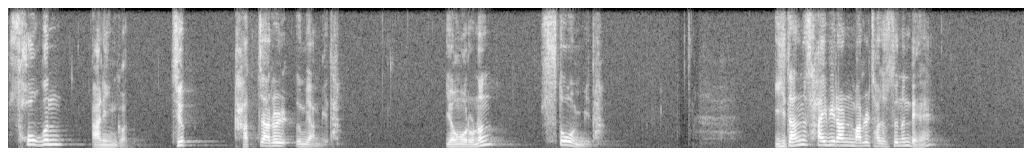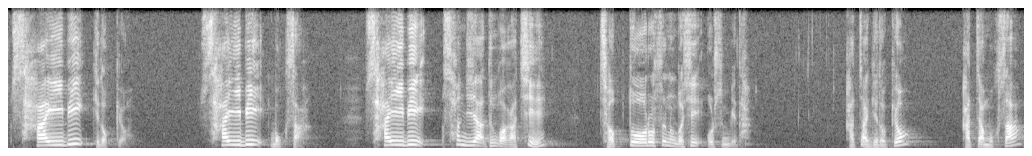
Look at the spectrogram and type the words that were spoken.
속은 아닌 것. 즉, 가짜를 의미합니다. 영어로는 수도입니다. 이단 사입이라는 말을 자주 쓰는데 사입이 기독교, 사입이 목사, 사입이 선지자 등과 같이 접두어로 쓰는 것이 옳습니다. 가짜 기독교, 가짜 목사,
